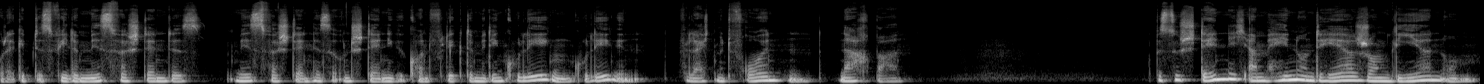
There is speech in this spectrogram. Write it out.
Oder gibt es viele Missverständnisse, Missverständnisse und ständige Konflikte mit den Kollegen, Kolleginnen, vielleicht mit Freunden, Nachbarn? Bist du ständig am Hin und Her jonglieren, um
